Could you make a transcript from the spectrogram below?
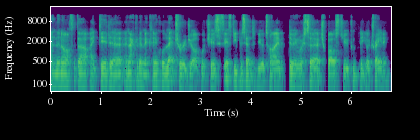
And then after that, I did a, an academic clinical lecturer job, which is 50% of your time doing research whilst you complete your training.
